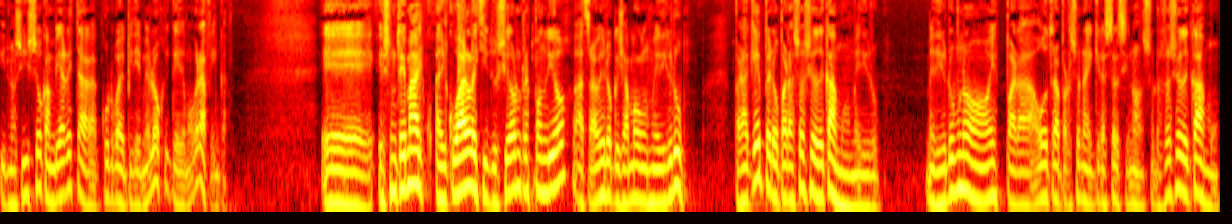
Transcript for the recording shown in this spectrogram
nos hizo cambiar esta curva epidemiológica y demográfica. Eh, es un tema al, cual la institución respondió a través de lo que llamamos Medigroup. ¿Para qué? Pero para socios de Camus Medigroup. Medigroup no es para otra persona que quiera hacer, sino los socios de CASMU,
